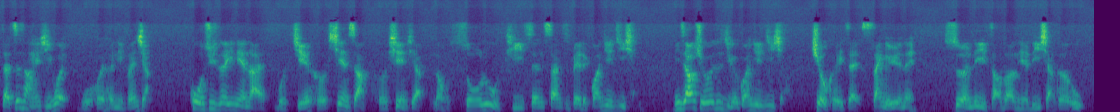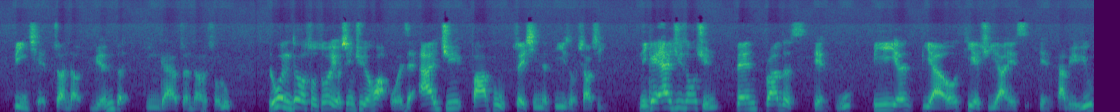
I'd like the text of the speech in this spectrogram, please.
在这场研习会，我会和你分享。过去这一年来，我结合线上和线下，让我收入提升三十倍的关键技巧。你只要学会这几个关键技巧，就可以在三个月内顺利找到你的理想客户，并且赚到原本应该要赚到的收入。如果你对我所说的有兴趣的话，我会在 IG 发布最新的第一手消息。你可以 IG 搜寻 Ben Brothers 点无 B E N B R O T H E R S 点 W U，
